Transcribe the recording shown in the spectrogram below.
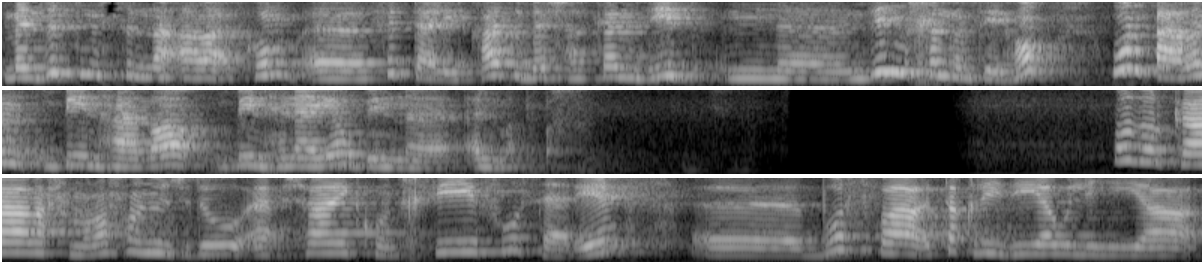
ما زلت نستنى آرائكم آه، في التعليقات باش هكا نزيد نزيد نخمم فيهم ونقارن بين هذا بين هنايا وبين المطبخ. ودركا راح نروحو نوجدو عشاء يكون خفيف وسريع. آه، بوصفة تقليدية واللي هي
